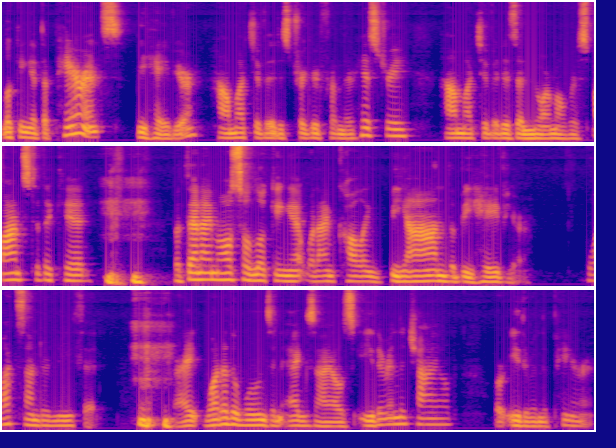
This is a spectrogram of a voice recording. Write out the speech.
looking at the parent's behavior, how much of it is triggered from their history, how much of it is a normal response to the kid. Mm-hmm. But then I'm also looking at what I'm calling beyond the behavior. What's underneath it? right? What are the wounds and exiles either in the child or either in the parent?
